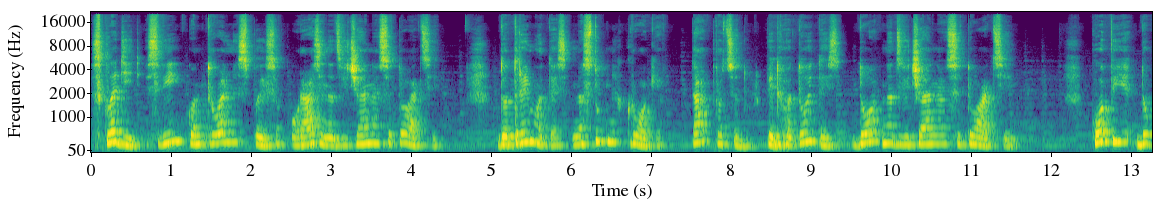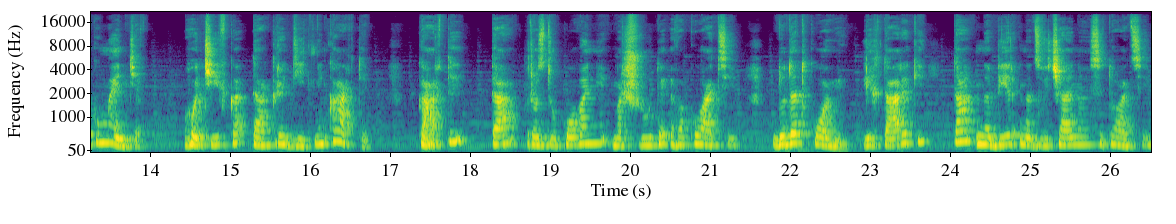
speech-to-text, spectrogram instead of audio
Складіть свій контрольний список у разі надзвичайної ситуації. Дотримуйтесь наступних кроків та процедур. Підготуйтесь до надзвичайної ситуації. Копії документів, готівка та кредитні карти, карти та роздруковані маршрути евакуації, додаткові ліхтарики та набір надзвичайної ситуації.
